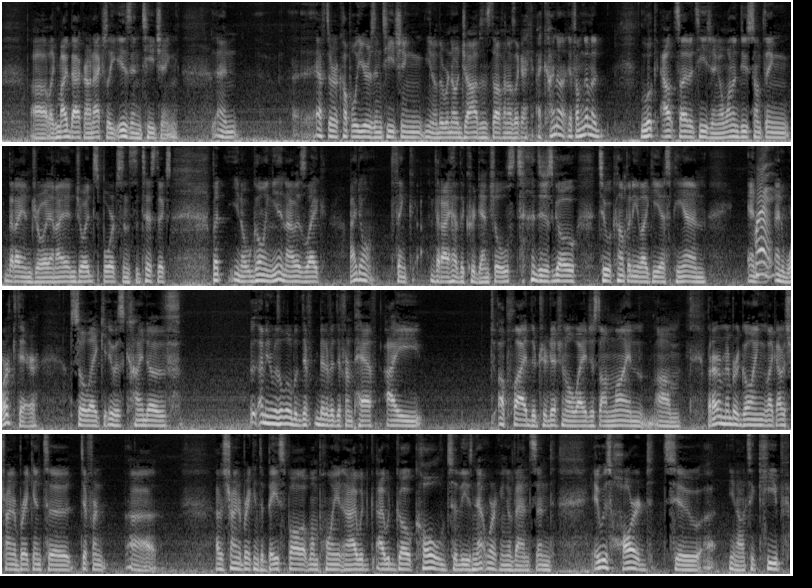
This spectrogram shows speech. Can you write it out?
Uh, like my background actually is in teaching and uh, after a couple years in teaching, you know, there were no jobs and stuff, and I was like, I, I kind of, if I'm gonna look outside of teaching, I want to do something that I enjoy, and I enjoyed sports and statistics, but you know, going in, I was like, I don't think that I have the credentials to, to just go to a company like ESPN and right. and work there. So like, it was kind of, I mean, it was a little bit diff- bit of a different path. I applied the traditional way just online. Um, but I remember going like I was trying to break into different. Uh, I was trying to break into baseball at one point, and I would I would go cold to these networking events, and it was hard to uh, you know to keep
